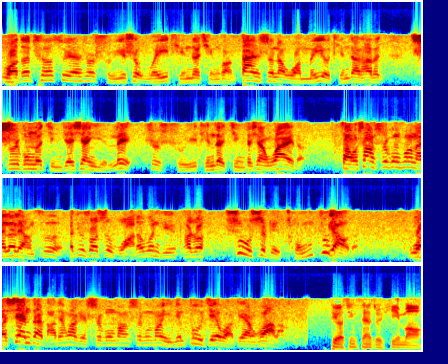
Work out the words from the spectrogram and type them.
我的车虽然说属于是违停的情况，但是呢，我没有停在它的施工的警戒线以内，是属于停在警戒线外的。早上施工方来了两次，他就说是我的问题，他说树是给重蛀掉的。我现在打电话给施工方，施工方已经不接我电话了。调青山就希望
